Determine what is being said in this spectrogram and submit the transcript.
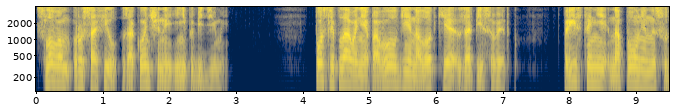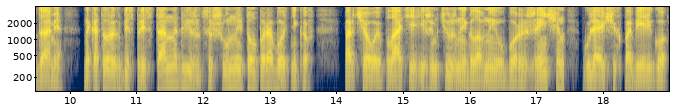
Словом, русофил, законченный и непобедимый. После плавания по Волге на лодке записывает. Пристани наполнены судами, на которых беспрестанно движутся шумные толпы работников, парчевые платья и жемчужные головные уборы женщин, гуляющих по берегу,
